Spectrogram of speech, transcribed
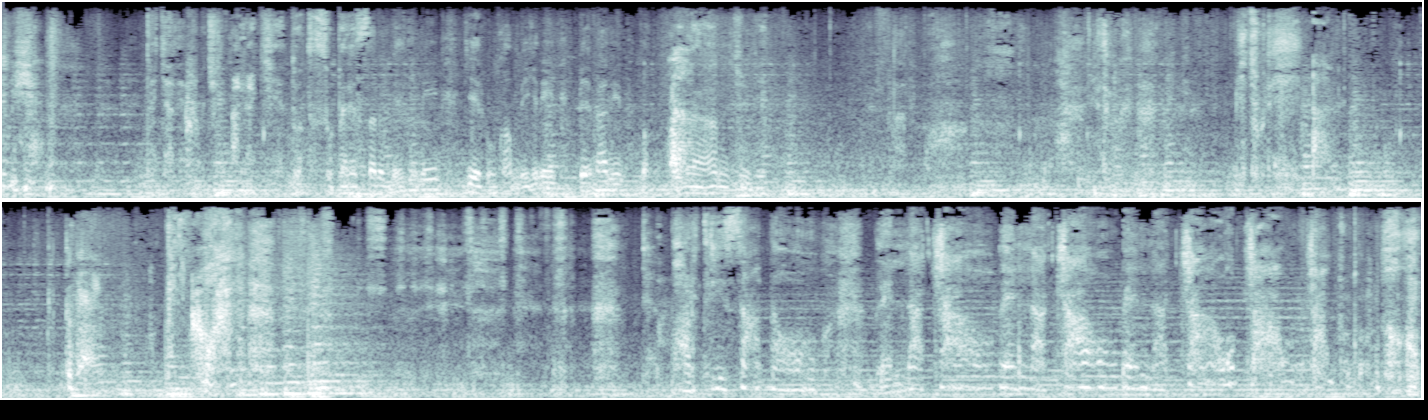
تکلی می‌تونیم علکی دو تا سوپر استار رو بگیرین یه روگان بگیرین ببرین همجوری می‌تونی Partizano, bella ciao, bella ciao, bella ciao, ciao, ciao.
